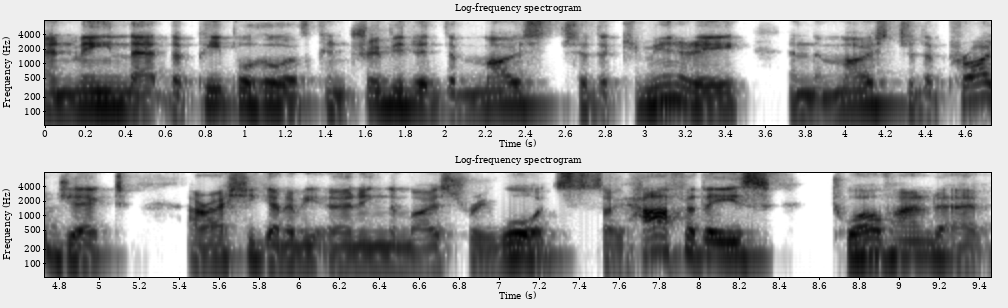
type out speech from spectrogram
and mean that the people who have contributed the most to the community and the most to the project are actually going to be earning the most rewards. So half of these 1200, uh,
